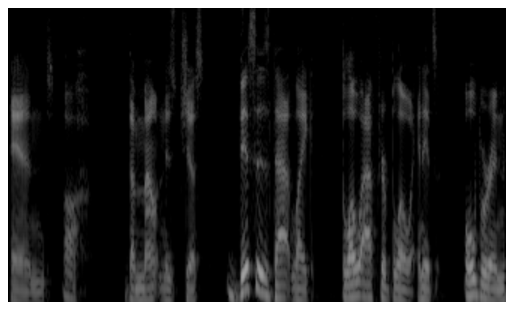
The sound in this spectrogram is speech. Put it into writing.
and oh the mountain is just. This is that like blow after blow, and it's Oberyn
